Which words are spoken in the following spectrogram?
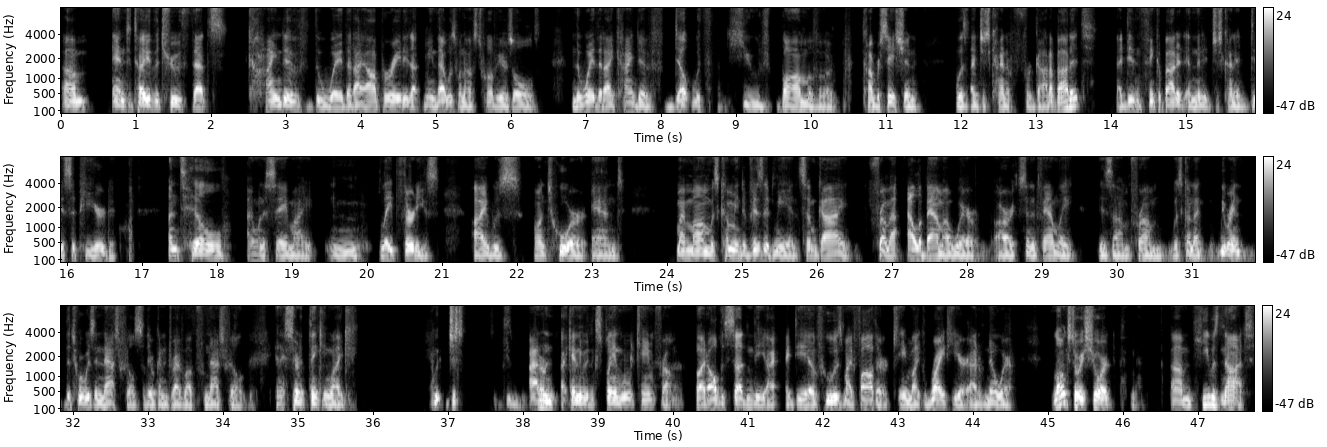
Um, and to tell you the truth, that's kind of the way that I operated. I mean, that was when I was 12 years old. And the way that I kind of dealt with huge bomb of a conversation was I just kind of forgot about it. I didn't think about it. And then it just kind of disappeared until I want to say my mm, late 30s. I was on tour and my mom was coming to visit me, and some guy from Alabama, where our extended family is um, from, was gonna. We were in the tour was in Nashville, so they were gonna drive up from Nashville, and I started thinking like, I don't, I can't even explain where it came from, but all of a sudden the idea of who is my father came like right here out of nowhere. Long story short, um, he was not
